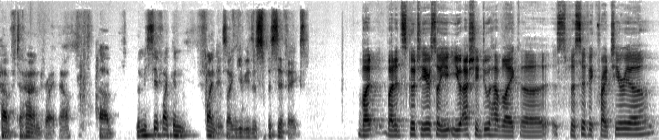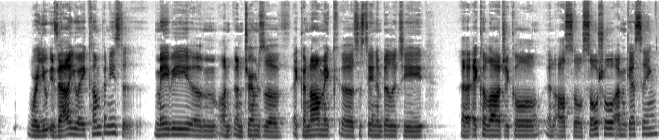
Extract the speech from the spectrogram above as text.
have to hand right now. Uh, let me see if I can find it so I can give you the specifics. But but it's good to hear. So you, you actually do have like a specific criteria where you evaluate companies that maybe um, on, in terms of economic uh, sustainability, uh, ecological, and also social, I'm guessing?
